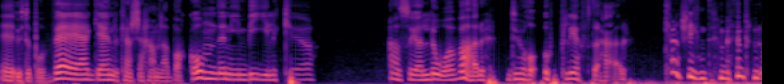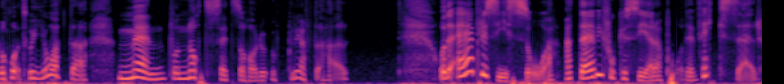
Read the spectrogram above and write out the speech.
eh, ute på vägen, du kanske hamnar bakom den i en bilkö. Alltså jag lovar, du har upplevt det här kanske inte med en blå Toyota, men på något sätt så har du upplevt det här. Och det är precis så att det vi fokuserar på, det växer.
